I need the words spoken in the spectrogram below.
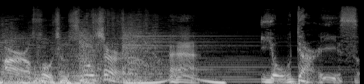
二后生说事儿，嗯，有点意思。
